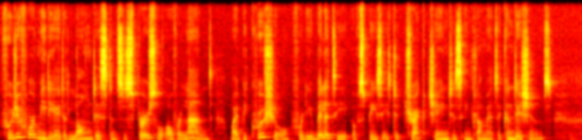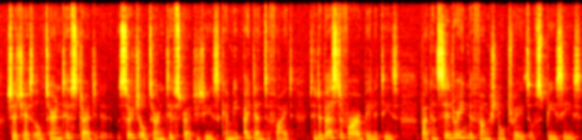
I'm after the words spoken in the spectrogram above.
frugivore-mediated long-distance dispersal over land might be crucial for the ability of species to track changes in climatic conditions. Such, as alternative such alternative strategies can be identified to the best of our abilities by considering the functional traits of species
